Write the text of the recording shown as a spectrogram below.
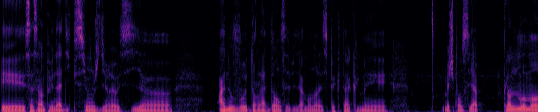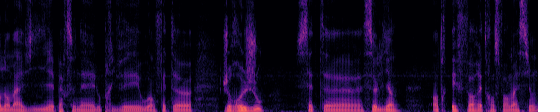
Et ça, c'est un peu une addiction, je dirais aussi à nouveau dans la danse évidemment, dans les spectacles, mais, mais je pense qu'il y a plein de moments dans ma vie personnelle ou privée où en fait euh, je rejoue cette, euh, ce lien entre effort et transformation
